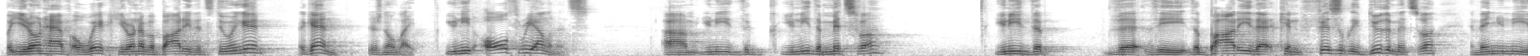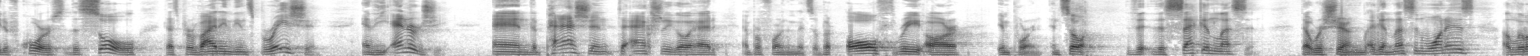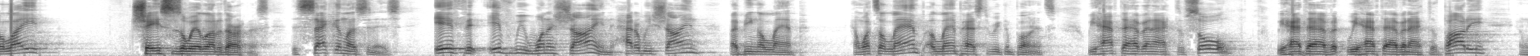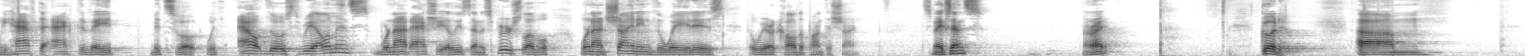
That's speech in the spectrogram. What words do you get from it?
but you don't have a wick, you don't have a body that's doing it, again, there's no light. You need all three elements. Um, you need the you need the mitzvah. You need the the the the body that can physically do the mitzvah, and then you need, of course, the soul that's providing the inspiration and the energy and the passion to actually go ahead and perform the mitzvah. But all three are important. And so the, the second lesson that we're sharing, again, lesson one is a little light chases away a lot of darkness. The second lesson is if, it, if we want to shine, how do we shine? By being a lamp. And what's a lamp? A lamp has three components. We have to have an active soul, we have to have, it, we have, to have an active body, and we have to activate mitzvot. Without those three elements, we're not actually, at least on a spiritual level, we're not shining the way it is that we are called upon to shine. Does this make sense? All right? Good. Um,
